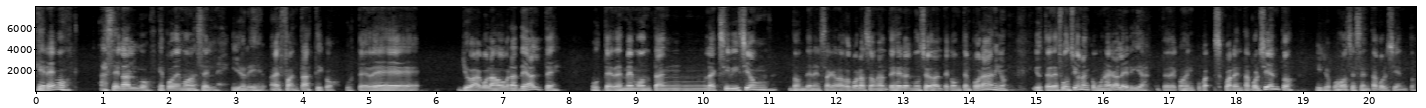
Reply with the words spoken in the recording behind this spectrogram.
queremos hacer algo, ¿qué podemos hacer? Y yo le dije, "Ah, es fantástico, ustedes, yo hago las obras de arte, ustedes me montan la exhibición, donde en el Sagrado Corazón antes era el Museo de Arte Contemporáneo, y ustedes funcionan como una galería. Ustedes cogen cu- 40% y yo cojo 60%.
